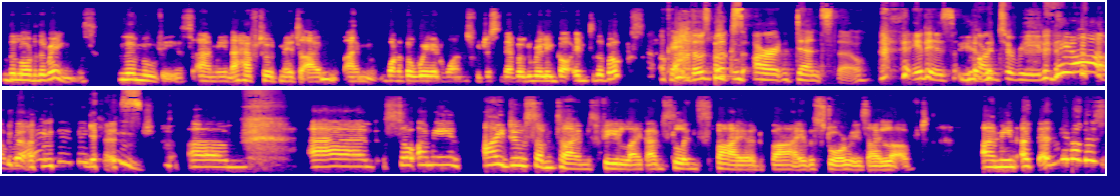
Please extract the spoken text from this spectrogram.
The Lord of the Rings. the movies. I mean, I have to admit, I'm I'm one of the weird ones who just never really got into the books. Okay, those books are dense, though. it is yeah, hard they, to read. They are right. they're, they're yes. huge. Um, and so, I mean, I do sometimes feel like I'm still inspired by the stories I loved. I mean, and you know, there's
